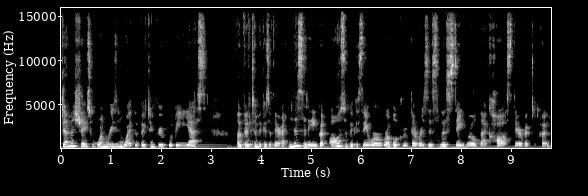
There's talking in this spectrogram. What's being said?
demonstrates one reason why the victim group would be, yes, a victim because of their ethnicity, but also because they were a rebel group that resisted the state rule that caused their victimhood.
